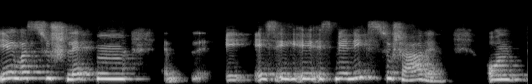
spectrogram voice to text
Irgendwas zu schleppen, ist, äh, ist mir nichts zu schade. Und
